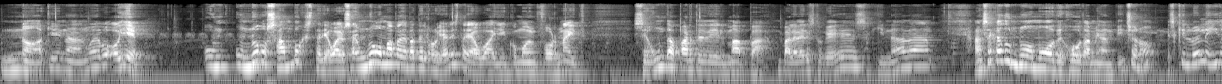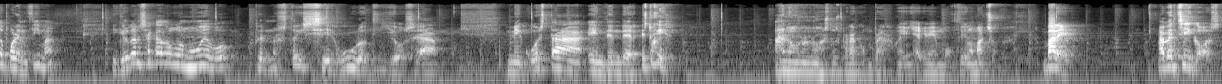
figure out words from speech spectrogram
No, aquí no hay nada nuevo. Oye, un, nuevo sandbox estaría guay. O sea, un nuevo mapa de Battle Royale estaría guay, como en Fortnite. Segunda parte del mapa. Vale, a ver esto qué es. Aquí nada. Han sacado un nuevo modo de juego también, han dicho, ¿no? Es que lo he leído por encima. Y creo que han sacado algo nuevo, pero no estoy seguro, tío. O sea, me cuesta entender. ¿Esto qué es? Ah, no, no, no, esto es para comprar. Mira que me emociono, macho. Vale. A ver, chicos.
